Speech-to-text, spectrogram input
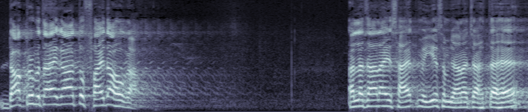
ڈاکٹر بتائے گا تو فائدہ ہوگا۔ اللہ تعالیٰ اس آیت میں یہ سمجھانا چاہتا ہے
